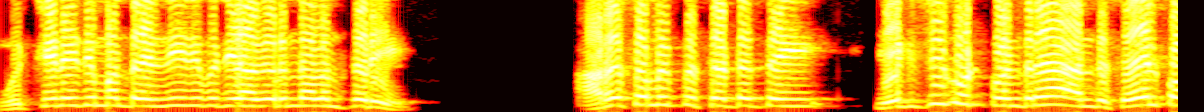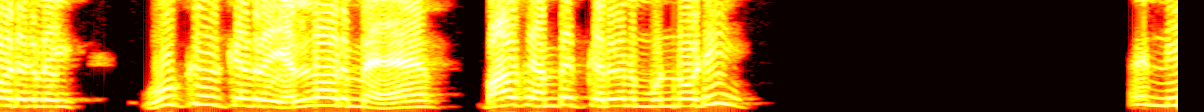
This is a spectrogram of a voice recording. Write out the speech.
உச்ச நீதிமன்ற நீதிபதியாக இருந்தாலும் சரி அரசமைப்பு சட்டத்தை எக்ஸிக்யூட் பண்ற அந்த செயல்பாடுகளை ஊக்குவிக்கின்ற எல்லாருமே பாபா அம்பேத்கர் முன்னோடி? நீ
